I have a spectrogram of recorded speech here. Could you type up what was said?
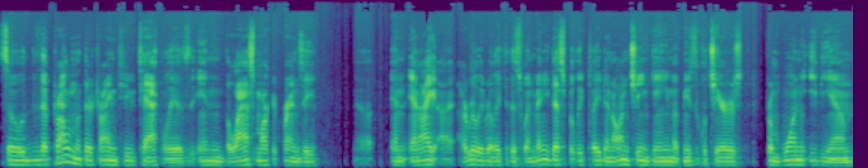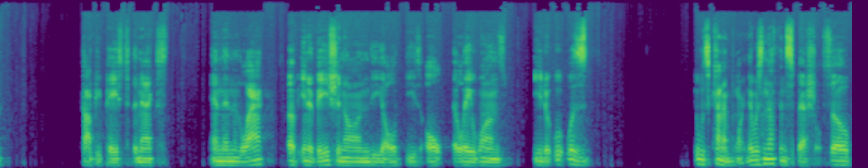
So the problem that they're trying to tackle is in the last market frenzy, uh, and and I I really relate to this one. Many desperately played an on-chain game of musical chairs from one EVM, copy paste to the next, and then the lack of innovation on the all these alt LA ones, you know, it was it was kind of boring. There was nothing special. So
